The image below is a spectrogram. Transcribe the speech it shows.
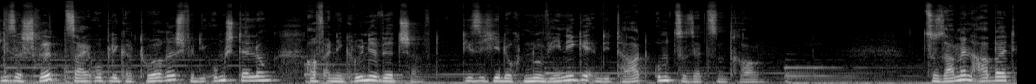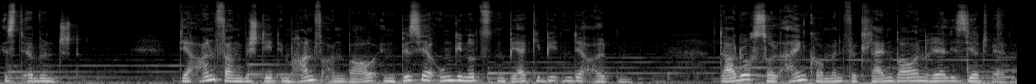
Dieser Schritt sei obligatorisch für die Umstellung auf eine grüne Wirtschaft, die sich jedoch nur wenige in die Tat umzusetzen trauen. Zusammenarbeit ist erwünscht. Der Anfang besteht im Hanfanbau in bisher ungenutzten Berggebieten der Alpen. Dadurch soll Einkommen für Kleinbauern realisiert werden.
